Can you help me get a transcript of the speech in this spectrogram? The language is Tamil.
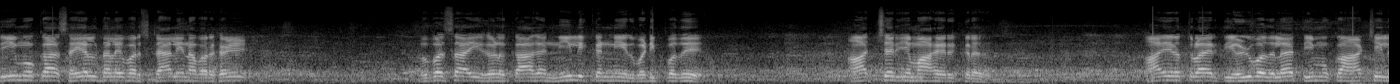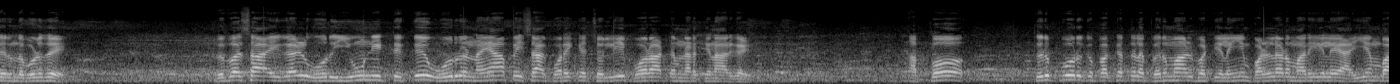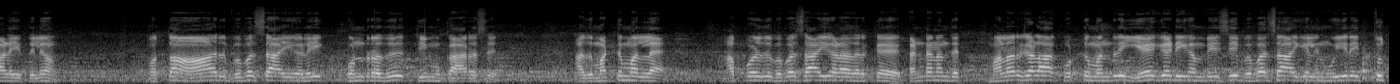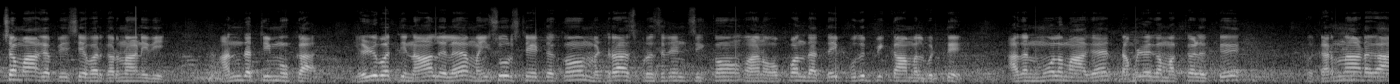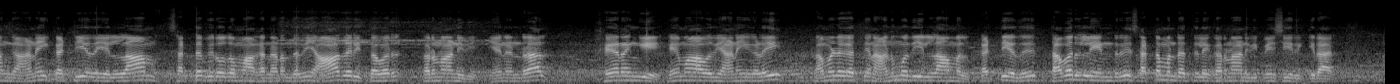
திமுக செயல் தலைவர் ஸ்டாலின் அவர்கள் விவசாயிகளுக்காக நீலிக்கண்ணீர் வடிப்பது ஆச்சரியமாக இருக்கிறது. ஆயிரத்தி தொள்ளாயிரத்தி எழுபதில் திமுக ஆட்சியில் இருந்த பொழுது விவசாயிகள் ஒரு யூனிட்டுக்கு ஒரு நயா பைசா குறைக்க சொல்லி போராட்டம் நடத்தினார்கள். அப்போது திருப்பூருக்கு பக்கத்தில் பெருமாள்பட்டியிலையும் பல்லடம் அருகிலே ஐயம்பாளையத்திலும் மொத்தம் ஆறு விவசாயிகளை கொன்றது திமுக அரசு. அது மட்டுமல்ல அப்பொழுது விவசாயிகள் அதற்கு கண்டனம் தெரி- மலர்களா கொட்டுமன்று ஏகடிகம் பேசி விவசாயிகளின் உயிரை துச்சமாக பேசியவர் கருணாநிதி. அந்த திமுக எழுபத்தி நாலில் மைசூர் ஸ்டேட்டுக்கும் மெட்ராஸ் பிரசிடென்சிக்கும் ஆன ஒப்பந்தத்தை புதுப்பிக்காமல் விட்டு அதன் மூலமாக தமிழக மக்களுக்கு கர்நாடகா அங்கு அணை கட்டியதையெல்லாம் சட்டவிரோதமாக நடந்ததை ஆதரித்தவர் கருணாநிதி. ஏனென்றால் ஹேரங்கி ஹேமாவதி அணைகளை தமிழகத்தின் அனுமதி இல்லாமல் கட்டியது தவறில்லை என்று சட்டமன்றத்திலே கருணாநிதி பேசியிருக்கிறார்.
